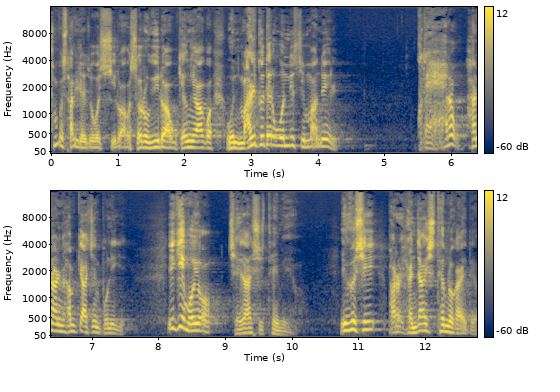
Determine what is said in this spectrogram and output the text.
전부 살려주고 시로하고 서로 위로하고 격려하고 말 그대로 원리스 임마누엘 그대로 하나님이 함께 하시는 분위기 이게 뭐요? 제자 시스템이에요. 이것이 바로 현장 시스템으로 가야 돼요.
